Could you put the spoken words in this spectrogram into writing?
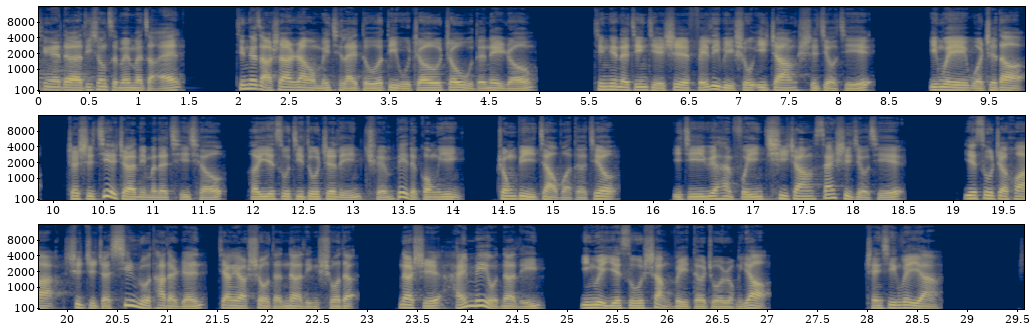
亲爱的弟兄姊妹们，早安！今天早上，让我们一起来读第五周周五的内容。今天的经节是腓立比书一章十九节，因为我知道这是借着你们的祈求和耶稣基督之灵全备的供应，终必叫我得救。以及约翰福音七章三十九节，耶稣这话是指着信入他的人将要受的那灵说的。那时还没有那灵，因为耶稣尚未得着荣耀。诚心喂养，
